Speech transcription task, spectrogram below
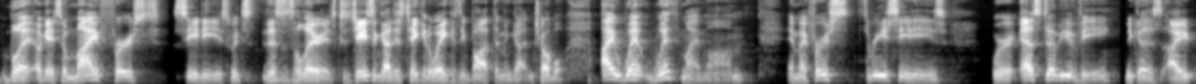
But okay, so my first CDs, which this is hilarious because Jason got his taken away because he bought them and got in trouble. I went with my mom, and my first three CDs were SWV because I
